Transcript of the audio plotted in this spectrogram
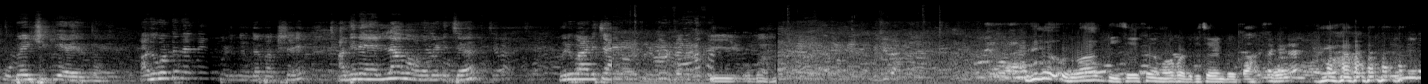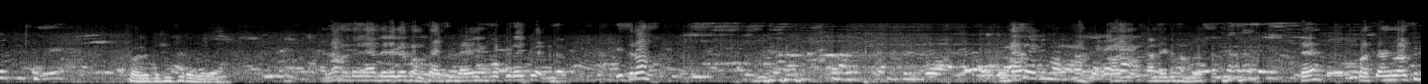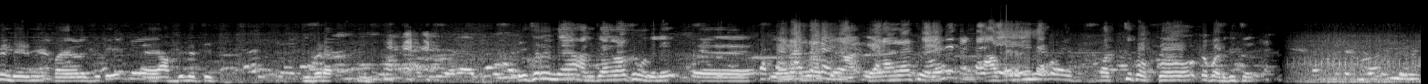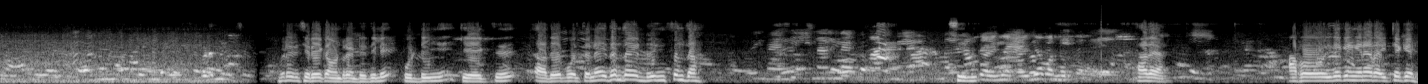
ഉപേക്ഷിക്കുകയായിരുന്നു. അതുകൊണ്ട് തന്നെ പെടുന്നുണ്ട്. പക്ഷേ അതിനെല്ലാം അവഗണിച്ച് ഒരുപാട് ചാ ഈ ഒരുപാട് ടീച്ചേഴ്സ് നമ്മളെ പഠിപ്പിച്ചിട്ടുണ്ട് കേട്ടോ. ടീച്ചറല്ലേ? അല്ലാണ്ട് ഞാൻ എന്തെങ്കിലുമൊക്കെ സംസാരിച്ചിട്ടുണ്ടായി ഞാൻ കോപ്പിറൈറ്റ് വരുന്നുണ്ടാവും ടീച്ചറോ? കണ്ടതിന് സന്തോഷം. ഏ പത്താം ക്ലാസ്സിലുണ്ടായിരുന്നു ബയോളജിക്ക് അബ്ദുൽ ലത്തീഫ് ഇവിടെ. ടീച്ചർ പിന്നെ അഞ്ചാം ക്ലാസ് മുതൽ ഏഴാം ക്ലാസ് ഏഴാം ക്ലാസ് വരെ അവിടെ നിന്ന് ഫസ്റ്റ് കൊക്കോ ഒക്കെ പഠിപ്പിച്ച് ഇവിടെ ഒരു ചെറിയ കൗണ്ടർ ഉണ്ട്. ഇതിൽ പുഡിങ് കേക്ക് അതേപോലെ തന്നെ ഇതെന്താ? ഡ്രിങ്ക്സ് എന്താ? അതെ. അപ്പോ ഇതൊക്കെ എങ്ങനെയാ റേറ്റ് ഒക്കെ?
